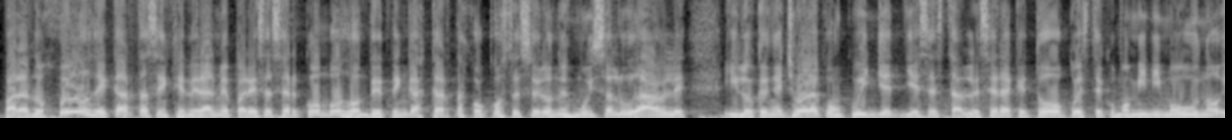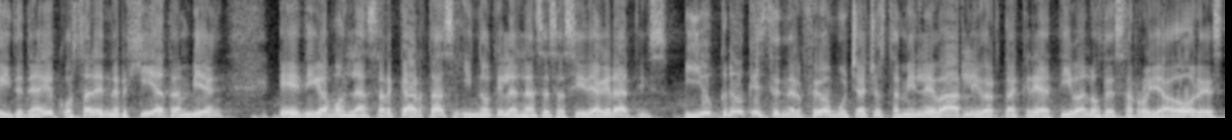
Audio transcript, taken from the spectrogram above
Para los juegos de cartas en general me parece ser combos donde tengas cartas con coste cero no es muy saludable y lo que han hecho ahora con Quinjet y es establecer a que todo cueste como mínimo uno y te tenga que costar energía también, eh, digamos, lanzar cartas y no que las lances así de a gratis. Y yo creo que este nerfeo muchachos también le va a dar libertad creativa a los desarrolladores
